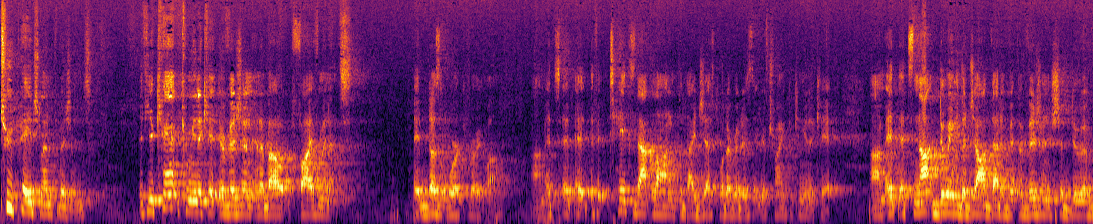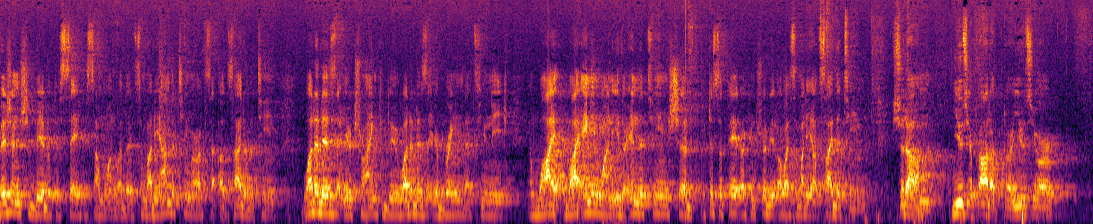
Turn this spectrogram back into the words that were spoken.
Two-page length visions. If you can't communicate your vision in about five minutes, it doesn't work very well. Um, it, it, if it takes that long to digest whatever it is that you're trying to communicate, um, it, it's not doing the job that a, a, vision should do. A vision should be able to say to someone, whether it's somebody on the team or outside of the team, what it is that you're trying to do, what it is that you're bringing that's unique, and why, why anyone, either in the team, should participate or contribute, or why somebody outside the team should um, use your product or use your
